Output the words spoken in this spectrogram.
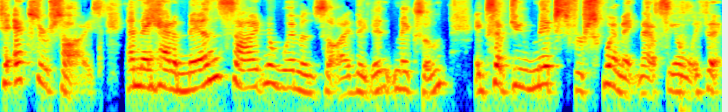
to exercise and they had a men's side and a women's side they didn't mix them except you mixed for swimming that's the only thing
